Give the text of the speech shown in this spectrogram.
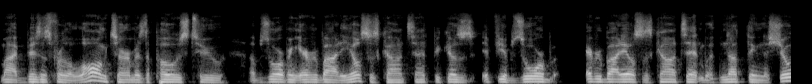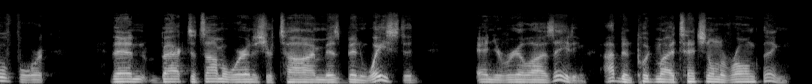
my business for the long term as opposed to absorbing everybody else's content. Because if you absorb everybody else's content with nothing to show for it then back to time awareness your time has been wasted and you realize hey i've been putting my attention on the wrong thing.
